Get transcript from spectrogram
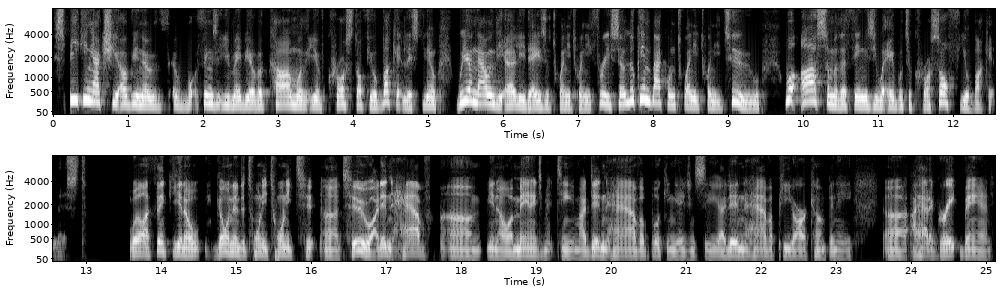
speaking actually of, you know, th- things that you've maybe overcome or that you've crossed off your bucket list, you know, we are now in the early days of 2023. So looking back on 2022, what are some of the things you were able to cross off your bucket list? Well, I think you know going into 2022, uh, two, I didn't have um, you know a management team. I didn't have a booking agency. I didn't have a PR company. Uh, I had a great band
